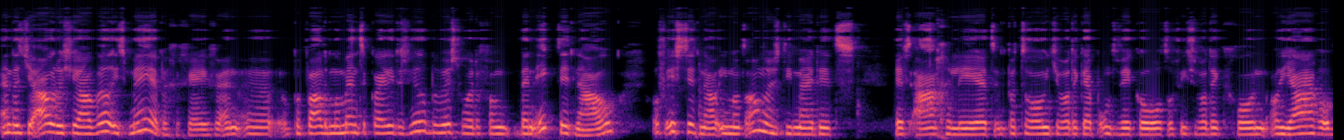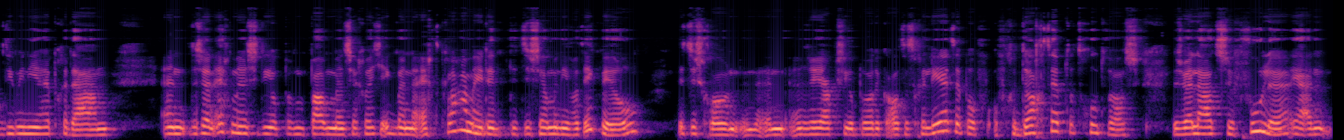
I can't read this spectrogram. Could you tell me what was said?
En dat je ouders jou wel iets mee hebben gegeven. En uh, op bepaalde momenten kan je dus heel bewust worden van: ben ik dit nou? Of is dit nou iemand anders die mij dit heeft aangeleerd? Een patroontje wat ik heb ontwikkeld. Of iets wat ik gewoon al jaren op die manier heb gedaan. En er zijn echt mensen die op een bepaald moment zeggen: Weet je, ik ben er echt klaar mee. Dit is helemaal niet wat ik wil. Dit is gewoon een, een, een, reactie op wat ik altijd geleerd heb of, of gedacht heb dat goed was. Dus wij laten ze voelen. Ja, en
